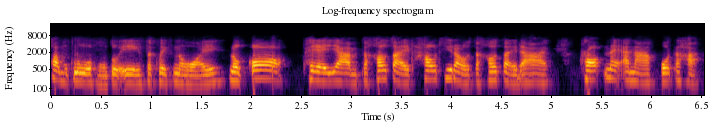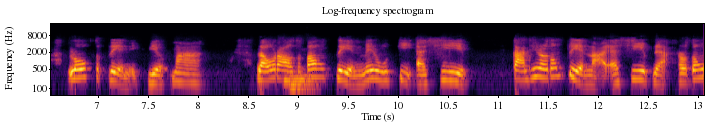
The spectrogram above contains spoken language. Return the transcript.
ความกลัวของตัวเองสักเล็กน้อย แล้วก็พยายามจะเข้าใจเท่าที่เราจะเข้าใจได้ เพราะในอนาคตอะค่ะ โลกจะเปลี่ยนอีกเยอะมาก แล้วเราจะต้องเปลี่ยนไม่รู้กี่อาชีพ การที่เราต้องเปลี่ยนหลายอาชีพเนี่ย เราต้อง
